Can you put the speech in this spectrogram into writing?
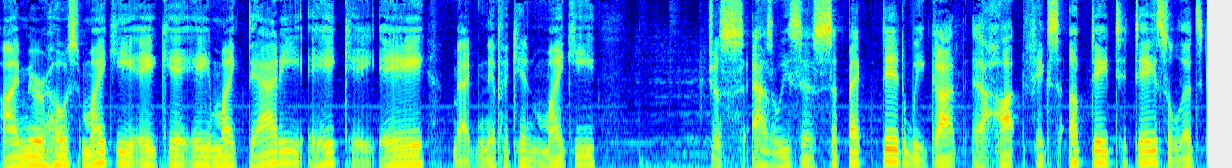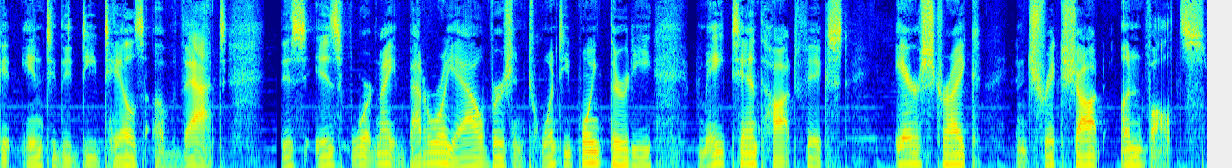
I'm your host, Mikey, aka Mike Daddy, aka Magnificent Mikey. Just as we suspected, we got a hot fix update today, so let's get into the details of that. This is Fortnite Battle Royale version 20.30, May 10th hot fixed, airstrike, and trick shot unvaults.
